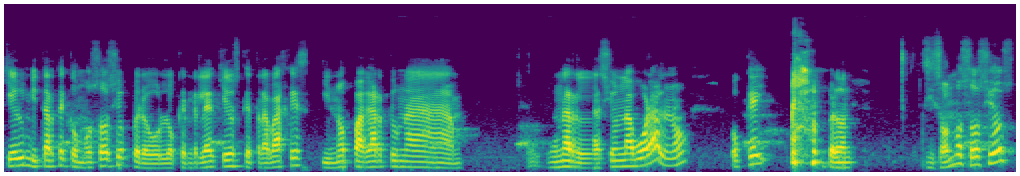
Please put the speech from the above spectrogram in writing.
quiero invitarte como socio, pero lo que en realidad quiero es que trabajes y no pagarte una, una relación laboral, ¿no? Ok, perdón, si somos socios,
